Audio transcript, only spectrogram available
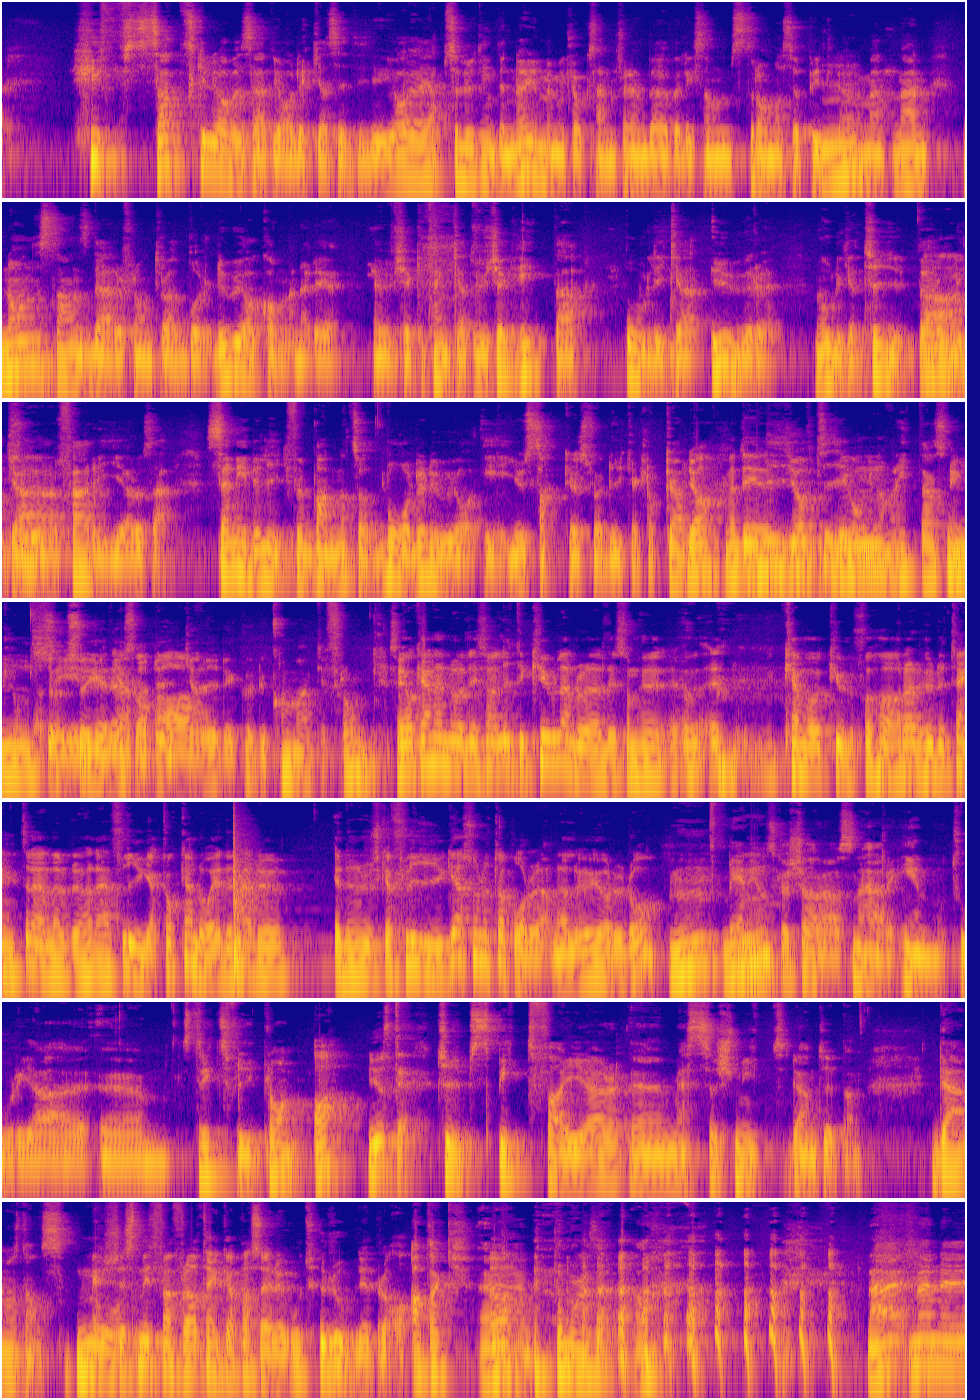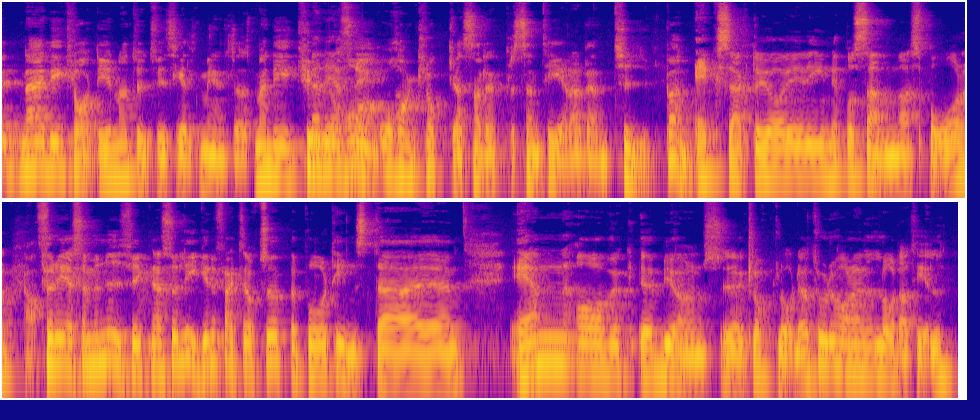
hyfsat skulle jag väl säga att jag har lyckats hittills. Jag är absolut inte nöjd med min klocksamling för den behöver liksom stramas upp ytterligare. Mm. Men, men någonstans därifrån tror jag att både du och jag kommer när, det, när vi försöker tänka att vi försöker hitta olika ur med olika typer, Ja, olika absolut. färger och så här. Sen är det lik förbannat så att både du och jag är ju suckers för dykarklockor. Ja, men det- Nio av tio gånger när man hittar en snygg Mm, klocka så- så, så är det är det så. Ja. dykare i. Det, det kommer man inte ifrån. Men jag kan ändå liksom lite kul ändå liksom hur, kan vara kul att få höra hur du tänkte där när du hade den här flygarklockan då. Är det när du är det när du ska flyga som du tar på dig den eller hur gör du då? Mm, när Mm. ska köra såna här enmotoriga eh, stridsflygplan. Ja, just det. Typ Spitfire, eh, Messerschmitt, den typen. Där någonstans. Messerschmitt framförallt tänker jag passar otroligt bra. Ja, tack. Eh, Ja. På många sätt. Ja. nej, men eh, nej, det är klart. Det är naturligtvis helt meningslöst. Men det är kul det är att, ha, att ha en klocka som representerar den typen. Exakt, och jag är inne på samma spår. Ja. För er som är nyfikna så ligger det faktiskt också uppe på vårt Insta eh, en av Björns klocklådor. Jag tror du har en låda till,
